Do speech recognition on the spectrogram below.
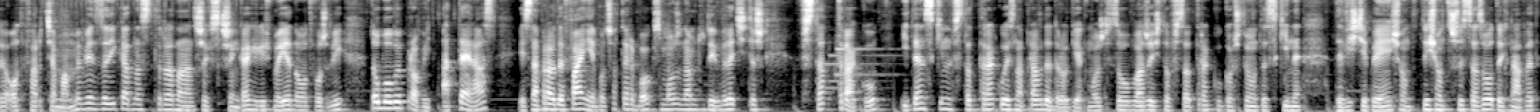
e, otwarcia mamy, więc delikatna strata na trzech skrzynkach, jakbyśmy jedną otworzyli, to byłby profit. A teraz jest naprawdę fajnie, bo Chatterbox może nam tutaj wylecieć też w stat tracku i ten skin w stat tracku jest naprawdę drogi. Jak możecie zauważyć, to w stat tracku kosztują te skiny 250, 1300 zł nawet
